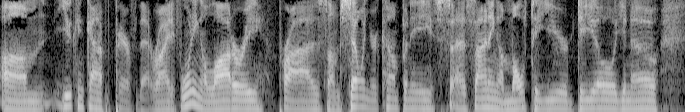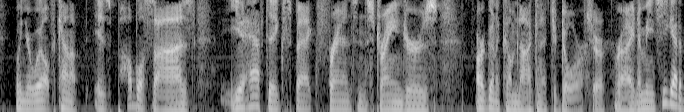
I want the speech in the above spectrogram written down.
um, you can kind of prepare for that, right? If winning a lottery prize, um, selling your company, s- signing a multi-year deal, you know, when your wealth kind of is publicized, you have to expect friends and strangers are going to come knocking at your door. Sure. Right. I mean, so you got to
